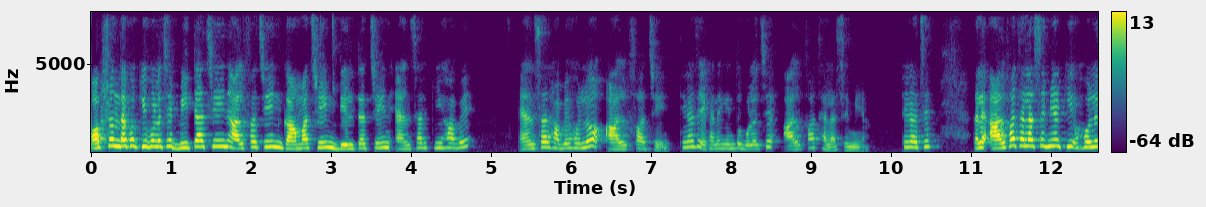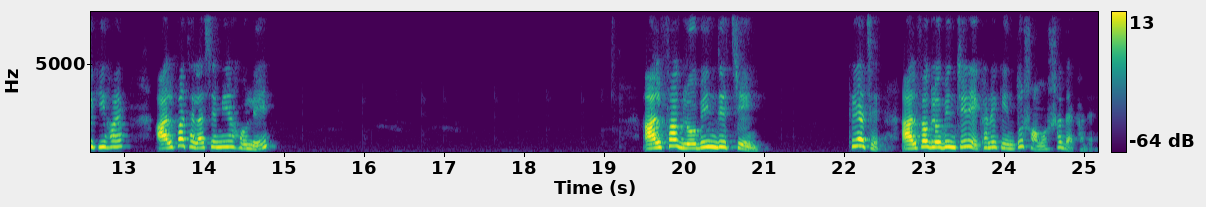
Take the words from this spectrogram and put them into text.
অপশন দেখো কি বলেছে beta chain alpha chain gamma chain delta chain answer কি হবে? অ্যান্সার হবে হলো আলফা চেইন ঠিক আছে? এখানে কিন্তু বলেছে আলফা থ্যালাসেমিয়া ঠিক আছে? তাহলে আলফা থ্যালাসেমিয়া কি, হলে কি হয়? আলফা থ্যালাসেমিয়া হলে আলফা গ্লোবিন যে চেইন ঠিক আছে? আলফা গ্লোবিন চেন এখানে কিন্তু সমস্যা দেখা দেয়।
